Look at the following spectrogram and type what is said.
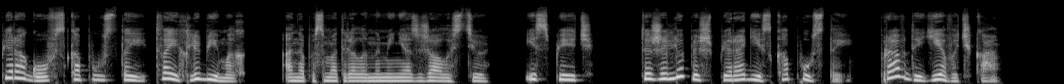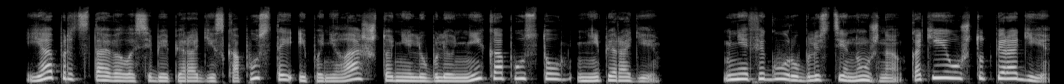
пирогов с капустой, твоих любимых». Она посмотрела на меня с жалостью. «Испечь, ты же любишь пироги с капустой, правда, Евочка?» Я представила себе пироги с капустой и поняла, что не люблю ни капусту, ни пироги. Мне фигуру блюсти нужно, какие уж тут пироги.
